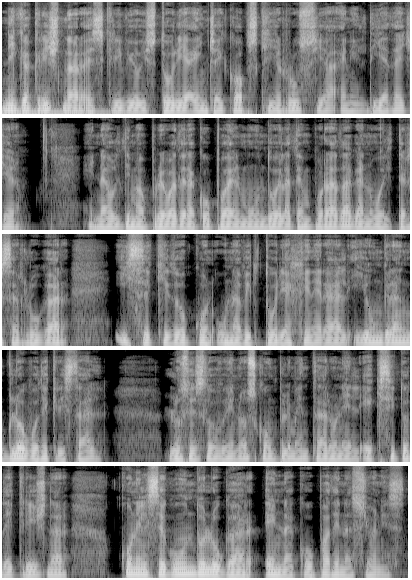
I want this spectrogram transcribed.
Nika Krishnar escribió historia en Tchaikovsky, Rusia, en el día de ayer. En la última prueba de la Copa del Mundo de la temporada ganó el tercer lugar y se quedó con una victoria general y un gran globo de cristal. Los eslovenos complementaron el éxito de Krishnar con el segundo lugar en la Copa de Naciones.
